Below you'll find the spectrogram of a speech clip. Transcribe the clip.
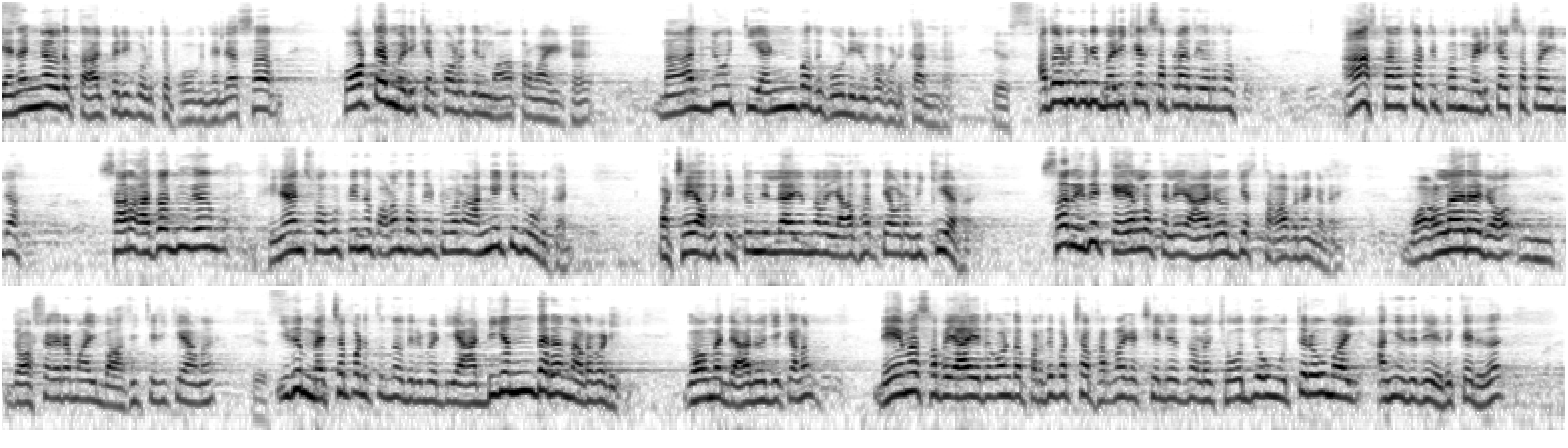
ജനങ്ങളുടെ താല്പര്യം കൊടുത്ത് പോകുന്നില്ല. സാർ കോട്ടയം മെഡിക്കൽ കോളേജിൽ മാത്രമായിട്ട് നാനൂറ്റി എൺപത് കോടി രൂപ കൊടുക്കാനുണ്ട്. അതോടുകൂടി മെഡിക്കൽ സപ്ലൈ തീർന്നു. ആ സ്ഥലത്തോട്ട് ഇപ്പം മെഡിക്കൽ സപ്ലൈ ഇല്ല. സാർ അതൊക്കെ ഫിനാൻസ് വകുപ്പിൽ നിന്ന് പണം തന്നിട്ട് വേണം അങ്ങേക്ക് ഇത് കൊടുക്കാൻ. പക്ഷേ അത് കിട്ടുന്നില്ല എന്നുള്ള യാഥാർത്ഥ്യം അവിടെ നിൽക്കുകയാണ്. സാർ ഇത് കേരളത്തിലെ ആരോഗ്യ സ്ഥാപനങ്ങളെ വളരെ ദോഷകരമായി ബാധിച്ചിരിക്കുകയാണ്. ഇത് മെച്ചപ്പെടുത്തുന്നതിന് വേണ്ടി അടിയന്തര നടപടി ഗവൺമെന്റ് ആലോചിക്കണം. നിയമസഭയായതുകൊണ്ട് പ്രതിപക്ഷ ഭരണകക്ഷിയിൽ നിന്നുള്ള ചോദ്യവും ഉത്തരവുമായി അങ്ങ് ഇതിനെ എടുക്കരുത്.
